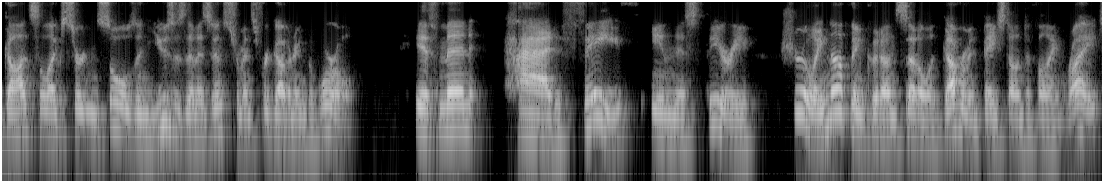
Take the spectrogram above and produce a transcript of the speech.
God selects certain souls and uses them as instruments for governing the world. If men had faith in this theory, surely nothing could unsettle a government based on divine right.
